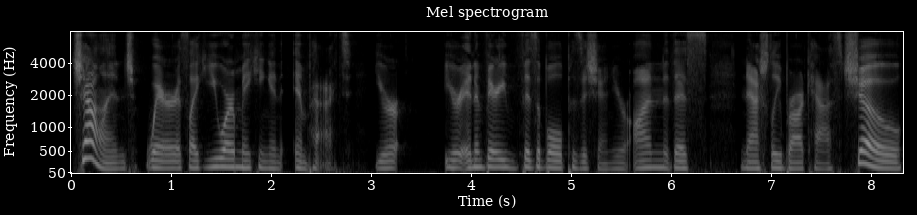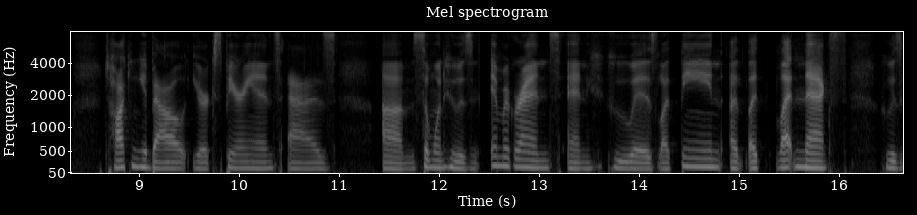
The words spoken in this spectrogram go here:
challenge where it's like you are making an impact you're you're in a very visible position you're on this nationally broadcast show talking about your experience as um, someone who is an immigrant and who is Latin, uh, Latinx, who is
